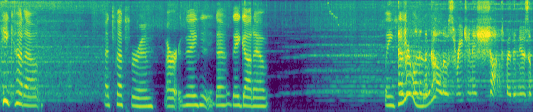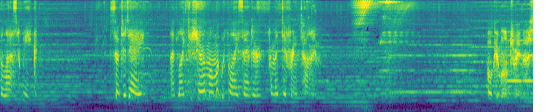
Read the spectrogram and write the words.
He got out. That's good for him. Or they they, they got out. Wait, Everyone in the? Kalos region is shocked by the news of the last week. So today, I'd like to share a moment with Lysandre from a different time. Pokemon trainers,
